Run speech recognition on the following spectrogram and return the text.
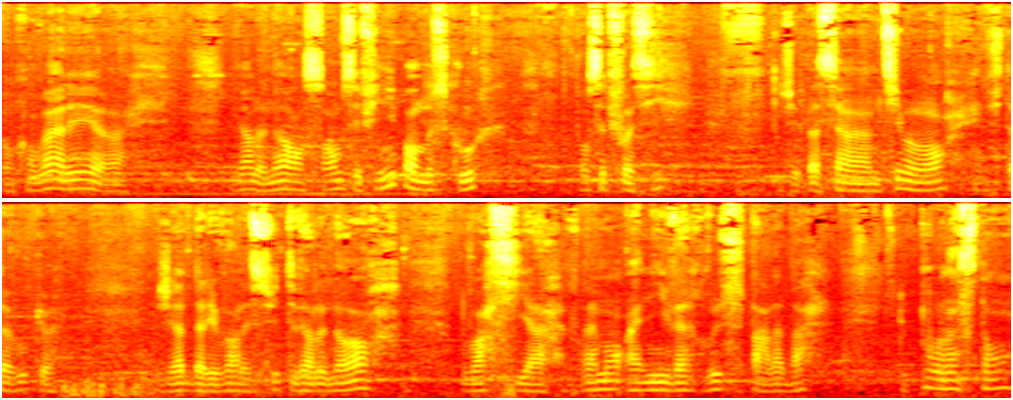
Donc on va aller euh, vers le nord ensemble. C'est fini pour Moscou, pour cette fois-ci. J'ai passé un petit moment et je t'avoue que j'ai hâte d'aller voir la suite vers le nord, voir s'il y a vraiment un hiver russe par là-bas. pour l'instant,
